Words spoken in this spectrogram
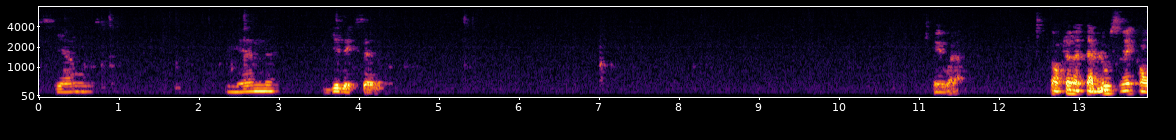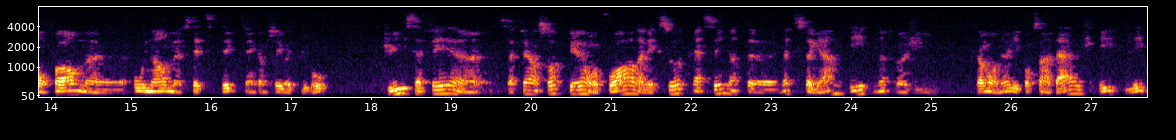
sciences humaines, guide Excel. Et voilà. Donc là, notre tableau serait conforme euh, aux normes statistiques. Tiens, comme ça, il va être plus beau. Puis, ça fait, euh, ça fait en sorte qu'on va pouvoir, avec ça, tracer notre, euh, notre histogramme et notre ogive, comme on a les pourcentages et les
